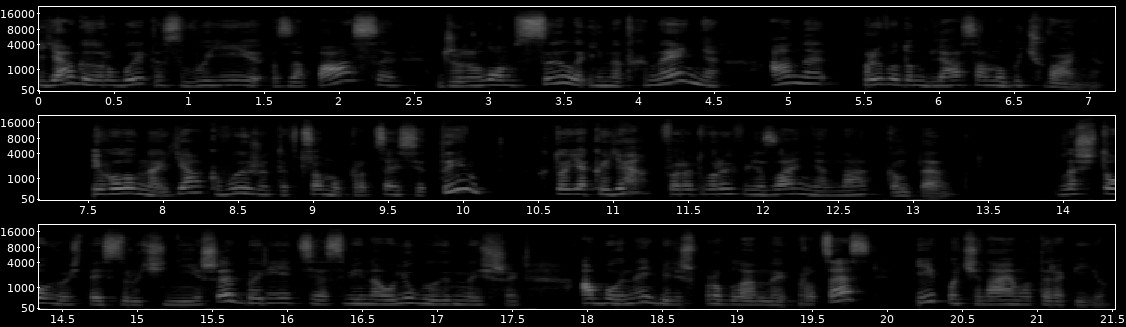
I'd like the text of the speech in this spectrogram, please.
як зробити свої запаси джерелом сили і натхнення, а не приводом для самобичування. І головне, як вижити в цьому процесі тим, хто, як і я, перетворив в'язання на контент. Влаштовуйтесь зручніше, беріть свій найулюбленіший або найбільш проблемний процес і починаємо терапію.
